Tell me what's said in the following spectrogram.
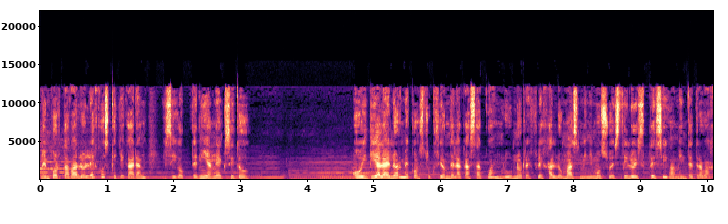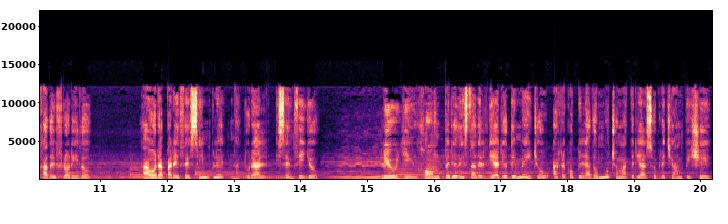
no importaba lo lejos que llegaran y si obtenían éxito. Hoy día la enorme construcción de la casa Lu no refleja lo más mínimo su estilo excesivamente trabajado y florido. Ahora parece simple, natural y sencillo. Liu Jinghong, periodista del diario The Meizhou, ha recopilado mucho material sobre Zhang Pixi.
